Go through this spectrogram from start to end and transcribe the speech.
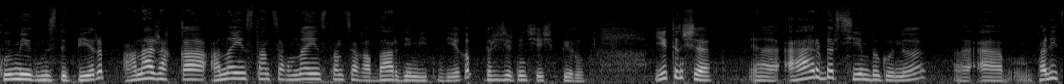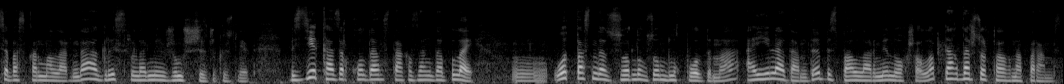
көмегімізді беріп ана жаққа ана инстанцияға мына инстанцияға бар демейтіндей қылып бір жерден шешіп беру. Екінші әрбір сенбі күні ә, полиция басқармаларында агрессорлармен жұмыс жүргізіледі. Бізде қазір қолданыстағы заңда былай. Отбасында зорлық зомбылық болды ма? Әйел адамды біз балалармен оқшаулап дағдарыс орталығына апарамыз.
